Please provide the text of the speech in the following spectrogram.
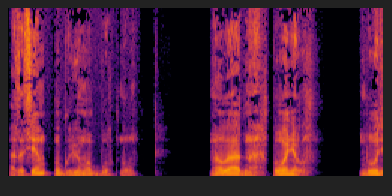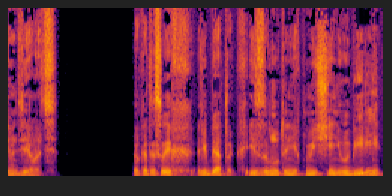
а затем угрюмо буркнул. Ну ладно, понял. Будем делать. Только ты своих ребяток из внутренних помещений убери.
